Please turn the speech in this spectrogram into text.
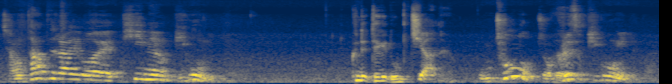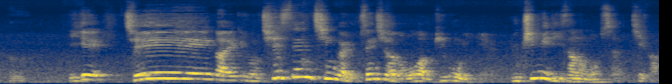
장타 드라이버의 티는 비공이에요. 근데 되게 높지 않아요? 엄청 높죠. 네. 그래서 비공인인 거예요. 어. 이게 제가 알기로는 7cm인가 6cm가 넘어가면 비공인이에요. 60mm 이상은 없어요, 티가.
